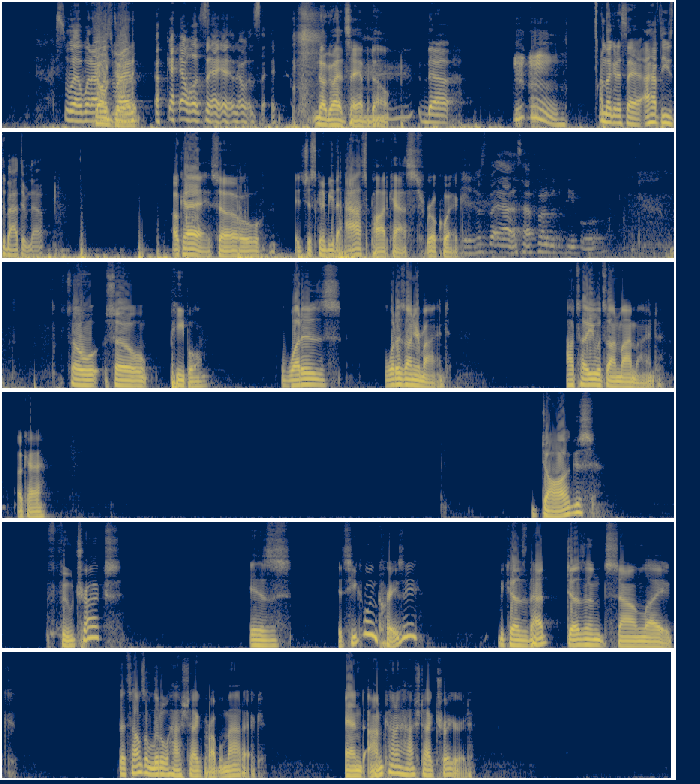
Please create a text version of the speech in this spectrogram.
I swear when I Don't was writing. Okay, I will say it. I will say it. No, go ahead and say it, but don't. No. I'm not gonna say it. I have to use the bathroom now. Okay, so it's just gonna be the ass podcast, real quick. just the ass. Have fun with the people. So, so people, what is what is on your mind? I'll tell you what's on my mind. Okay. Dogs, food trucks. Is is he going crazy? Because that doesn't sound like. That sounds a little hashtag problematic and I'm kind of hashtag triggered.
